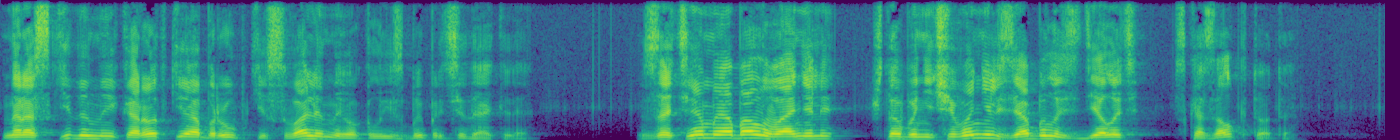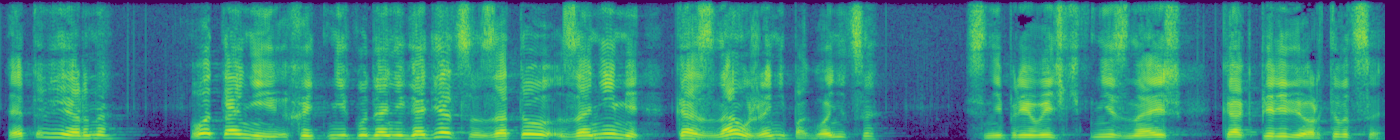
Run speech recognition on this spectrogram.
на раскиданные короткие обрубки, сваленные около избы председателя. Затем и оболванили, чтобы ничего нельзя было сделать, сказал кто-то. Это верно. Вот они хоть никуда не годятся, зато за ними казна уже не погонится. С непривычки не знаешь, как перевертываться.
